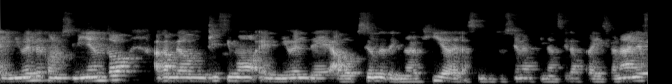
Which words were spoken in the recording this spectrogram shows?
el nivel de conocimiento ha cambiado muchísimo, el nivel de adopción de tecnología de las instituciones financieras tradicionales.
